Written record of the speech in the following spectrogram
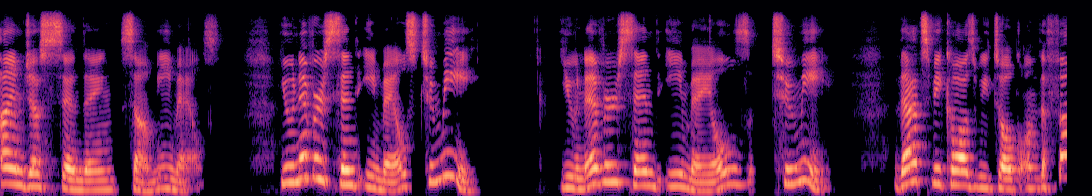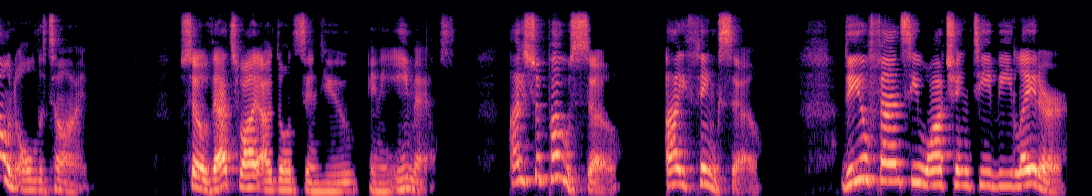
I'm just sending some emails. You never send emails to me. You never send emails to me. That's because we talk on the phone all the time. So that's why I don't send you any emails. I suppose so. I think so. Do you fancy watching TV later?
